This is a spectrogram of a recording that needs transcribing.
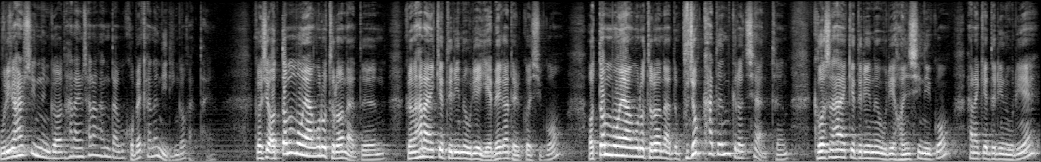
우리가 할 수 있는 것 하나님 사랑한다고 고백하는 일인 것 같아요. 그것이 어떤 모양으로 드러나든 그건 하나님께 드리는 우리의 예배가 될 것이고 어떤 모양으로 드러나든 부족하든 그렇지 않든 그것은 하나님께 드리는 우리의 헌신이고 하나님께 드리는 우리의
